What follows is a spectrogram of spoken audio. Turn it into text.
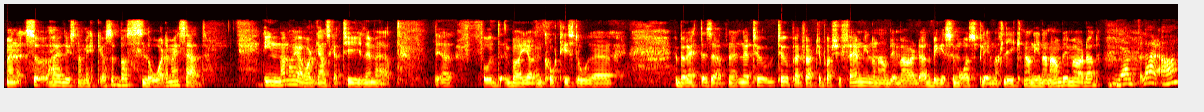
Men så har jag lyssnat mycket och så bara slår det mig så att innan har jag varit ganska tydlig med att det, för att bara göra en kort historia berättelse att när, när Tu- Tupac var typ bara 25 innan han blev mördad Biggie Smalls blev något liknande innan han blev mördad Jävlar, ja.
